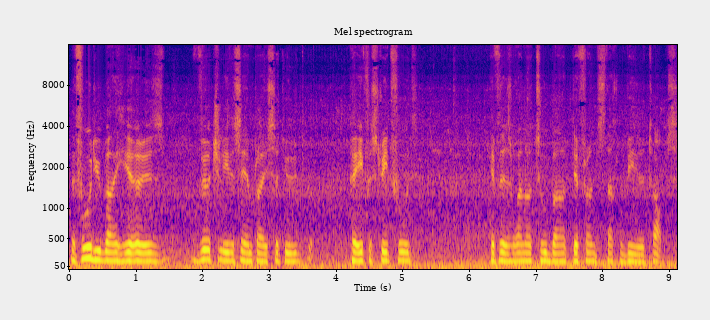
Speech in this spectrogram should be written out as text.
The food you buy here is virtually the same price that you'd pay for street food. If there's one or two baht difference, that would be the tops.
